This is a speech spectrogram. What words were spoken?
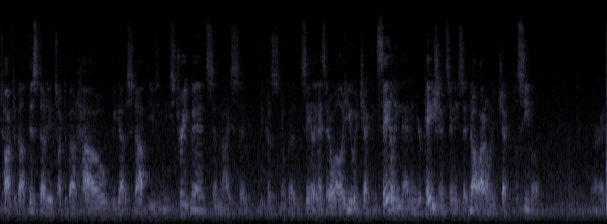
talked about this study and talked about how we got to stop using these treatments. And I said, because it's no better than saline. I said, oh, well, are you injecting saline then in your patients? And he said, no, I don't inject placebo. All right.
